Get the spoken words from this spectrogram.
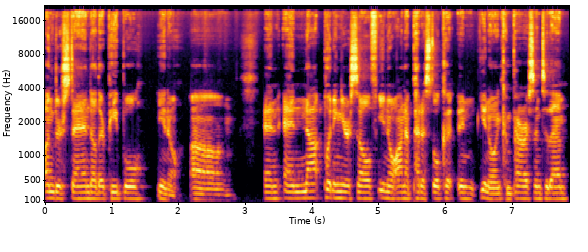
understand other people, you know, um, and and not putting yourself, you know, on a pedestal in you know in comparison to them.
